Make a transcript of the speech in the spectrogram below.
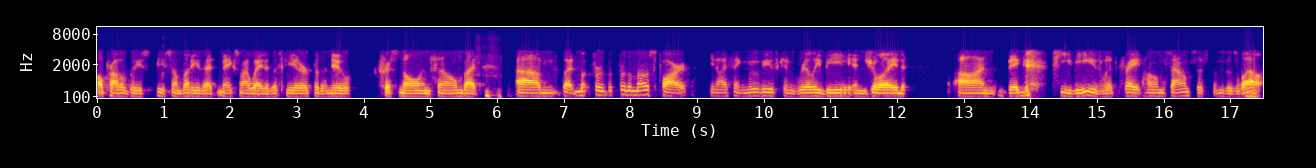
I'll probably be somebody that makes my way to the theater for the new Chris Nolan film, but um, but for the, for the most part, you know, I think movies can really be enjoyed on big TVs with great home sound systems as well.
